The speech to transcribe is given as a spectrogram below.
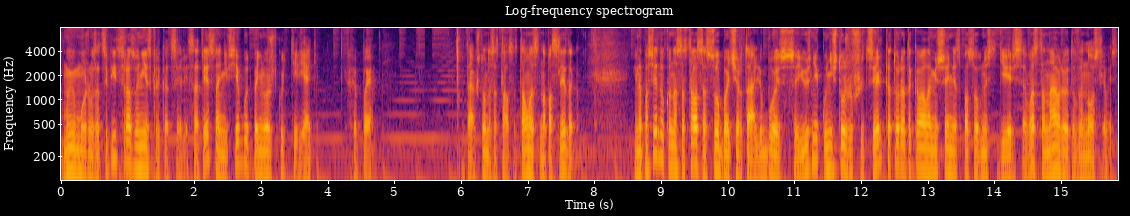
мы можем зацепить сразу несколько целей. Соответственно, они все будут понемножечку терять хп. Так, что у нас осталось? Осталось напоследок. И напоследок у нас осталась особая черта. Любой союзник, уничтоживший цель, которая атаковала мишень способности диверсия, восстанавливает выносливость.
